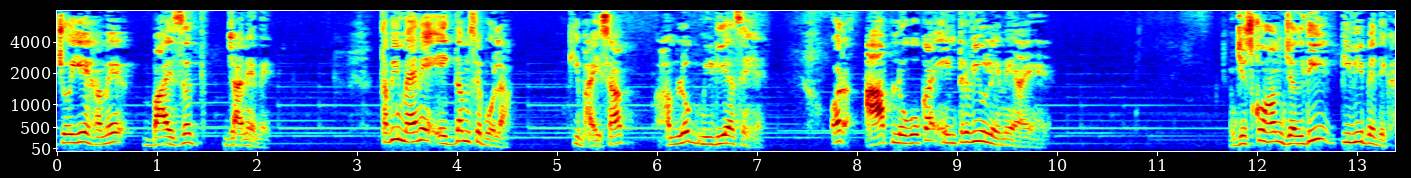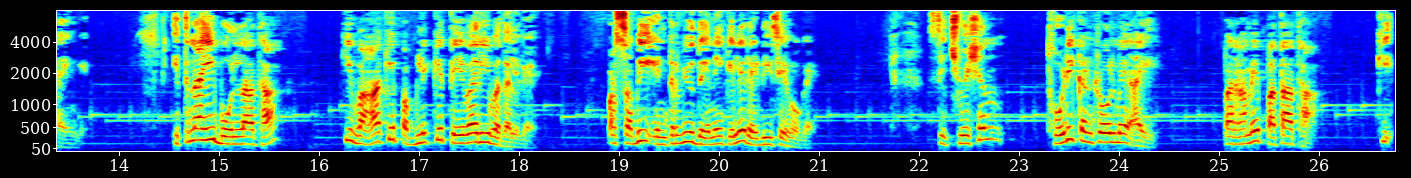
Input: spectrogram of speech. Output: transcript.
जो ये हमें बाइज्जत जाने दें। तभी मैंने एकदम से बोला कि भाई साहब, हम लोग मीडिया से हैं और आप लोगों का इंटरव्यू लेने आए हैं, जिसको हम जल्दी टीवी पे दिखाएँगे। इतना ही बोलना था कि वहाँ के पब्लिक के तेवर ही बदल गए और सभी इंटरव्यू देने के लिए रेडी से हो गए। सिचुएशन थोड़ी कंट्रोल में आई, पर हमें पता था कि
